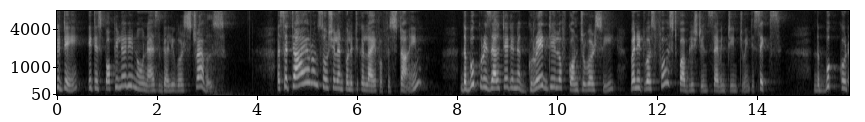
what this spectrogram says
Today, it is popularly known as Gulliver's Travels. A satire on social and political life of his time, the book resulted in a great deal of controversy when it was first published in 1726. The book could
